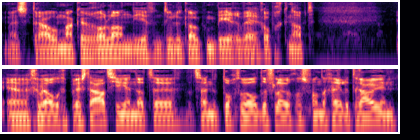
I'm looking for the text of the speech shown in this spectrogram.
met zijn trouwe makker Roland, die heeft natuurlijk ook een berenwerk ja. opgeknapt. Een geweldige prestatie en dat, dat zijn er toch wel de vleugels van de gele trui. En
